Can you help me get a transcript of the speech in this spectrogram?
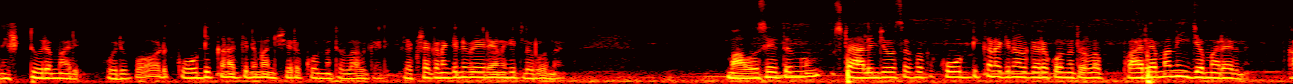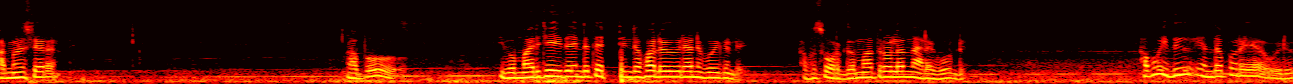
നിഷ്ഠൂരന്മാർ ഒരുപാട് കോടിക്കണക്കിന് മനുഷ്യരെ കൊന്നിട്ടുള്ള ആൾക്കാർ ലക്ഷക്കണക്കിന് പേരെയാണ് ഹിറ്റ്ലർ വന്നത് മാവോ സേത്തുങ്ങും സ്റ്റാലിൻ ജോസഫൊക്കെ കോടിക്കണക്കിന് ആൾക്കാരെ കൊന്നിട്ടുള്ള പരമനീചന്മാരായിരുന്നു. കമ്മ്യൂണിസ്റ്റുകാരാണ്. അപ്പോൾ ഇവന്മാർ ചെയ്തതിന്റെ തെറ്റിന്റെ ഫലം ഇവർ അനുഭവിക്കണ്ടേ? അപ്പോൾ സ്വർഗം മാത്രമല്ല നരകമുണ്ട് അപ്പോൾ ഇത് എന്താ പറയുക ഒരു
